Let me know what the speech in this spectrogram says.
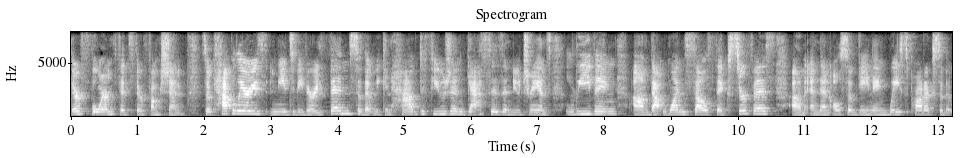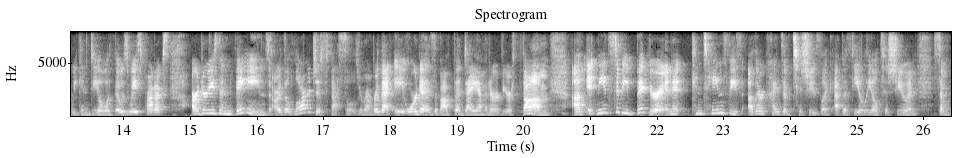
their form fits their function. So capillaries need to be very thin so that we can have diffusion, gases, and nutrients leaving um, that one cell thick surface um, and then also gaining waste products so that we can deal with those waste products. Arteries and veins are the largest vessels. Remember that aorta is about the diameter of your your thumb, um, it needs to be bigger and it contains these other kinds of tissues like epithelial tissue and some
